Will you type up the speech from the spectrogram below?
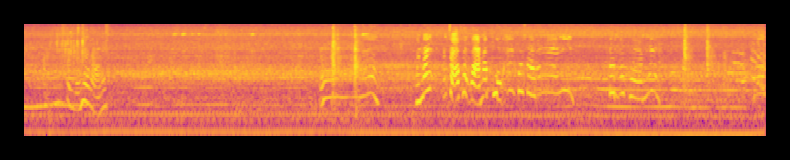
อืมเป็นแบบนี้เหรอนี่อืมเห็นไหมมันจะเอาผักหวานมาปลูกให้ผู้สาวมันไงนี่ ต้นผักหวานนี่นี่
